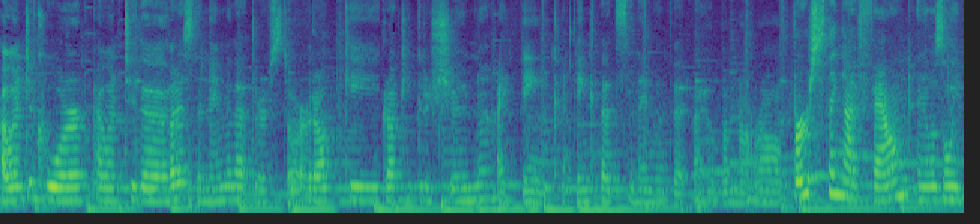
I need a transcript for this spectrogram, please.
I went to Chur. I went to the, what is the name of that thrift store? Rocky, Rocky Grishona, I think. I think that's the name of it. I hope I'm not wrong. First thing I found, and it was only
